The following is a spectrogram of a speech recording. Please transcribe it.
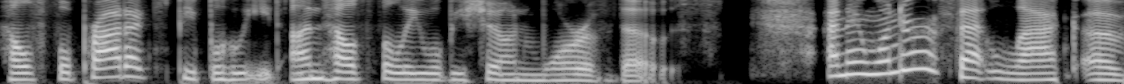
healthful products. People who eat unhealthfully will be shown more of those. And I wonder if that lack of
